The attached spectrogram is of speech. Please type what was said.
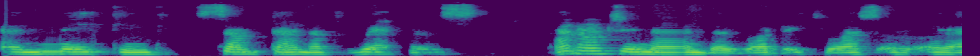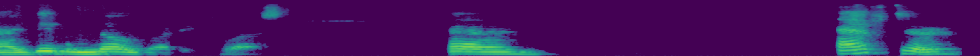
and making some kind of weapons. I don't remember what it was, or, or I didn't know what it was. Um, after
